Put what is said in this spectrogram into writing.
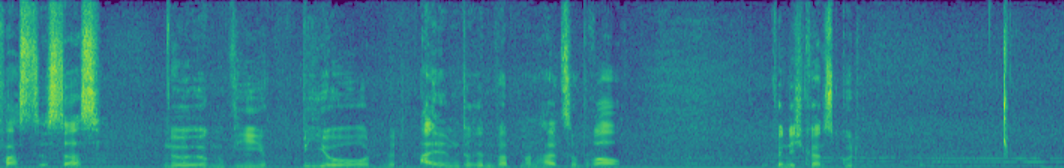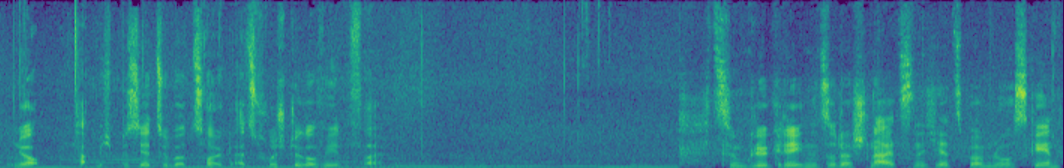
fast ist das nur irgendwie bio und mit allem drin, was man halt so braucht. Finde ich ganz gut. Ja, hat mich bis jetzt überzeugt. Als Frühstück auf jeden Fall. Zum Glück regnet es oder schneit es nicht jetzt beim Losgehen.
